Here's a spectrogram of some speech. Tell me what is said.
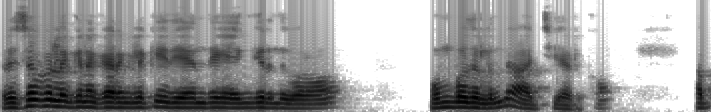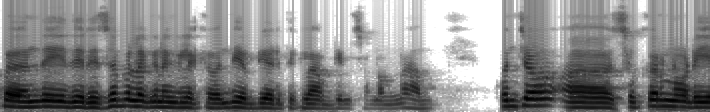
ரிசர்வ் லக்னக்காரங்களுக்கு இது எந்த எங்கேருந்து வரும்? ஒம்பதுலேருந்து ஆட்சியாக இருக்கும். அப்போ வந்து இது ரிசர்வ் லக்னங்களுக்கு வந்து எப்படி எடுத்துக்கலாம் அப்படின்னு சொன்னோம்னா கொஞ்சம் சுக்கரனுடைய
